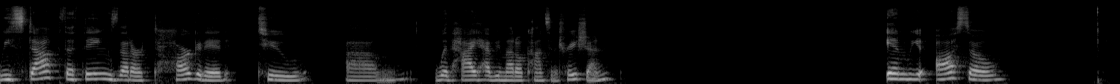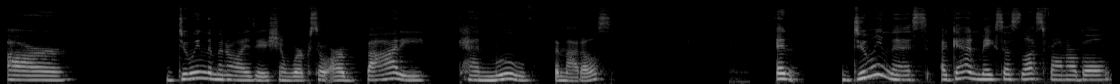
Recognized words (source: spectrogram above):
we stop the things that are targeted to um, with high heavy metal concentration. And we also are doing the mineralization work so our body can move the metals. And doing this, again, makes us less vulnerable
